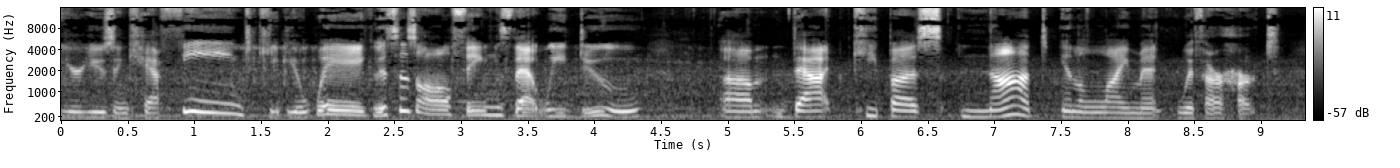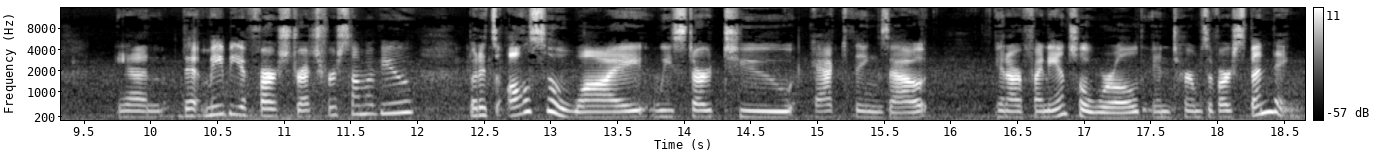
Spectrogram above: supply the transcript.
you're using caffeine to keep you awake, this is all things that we do um, that keep us not in alignment with our heart. And that may be a far stretch for some of you, but it's also why we start to act things out in our financial world in terms of our spending.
